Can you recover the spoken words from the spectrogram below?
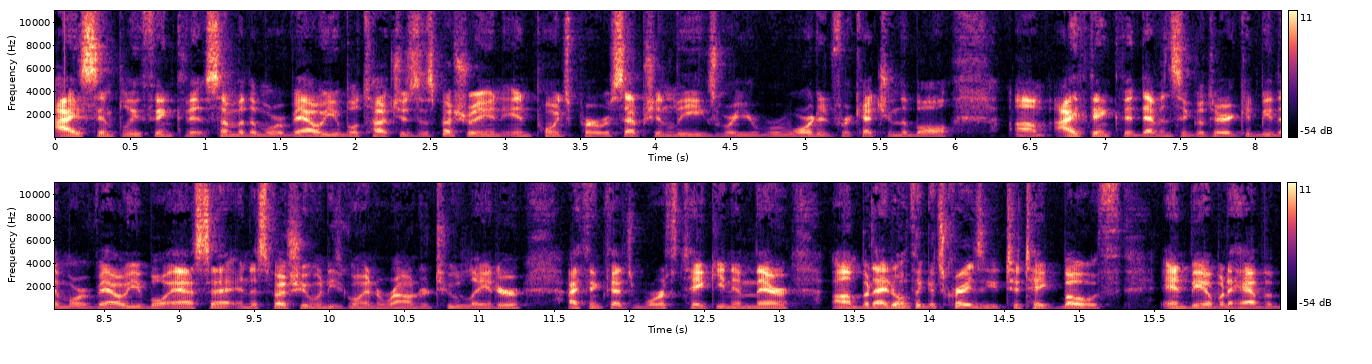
I simply think that some of the more valuable touches, especially in, in points per reception leagues where you're rewarded for catching the ball, um, I think that Devin Singletary could be the more valuable asset. And especially when he's going a round or two later, I think that's worth taking him there. Um, but I don't think it's crazy to take both and be able to have a,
